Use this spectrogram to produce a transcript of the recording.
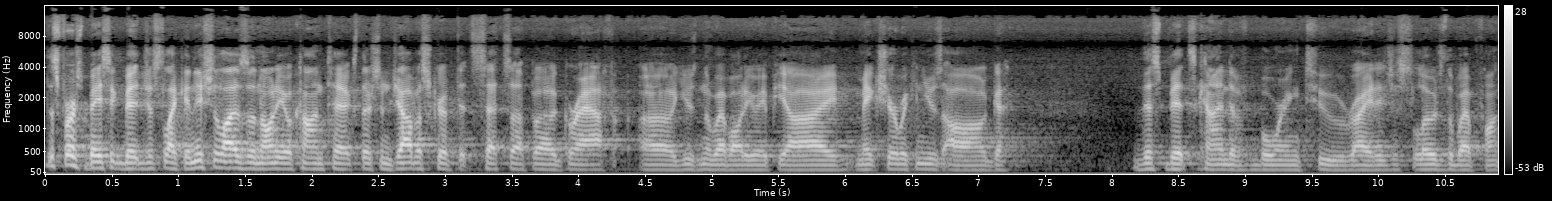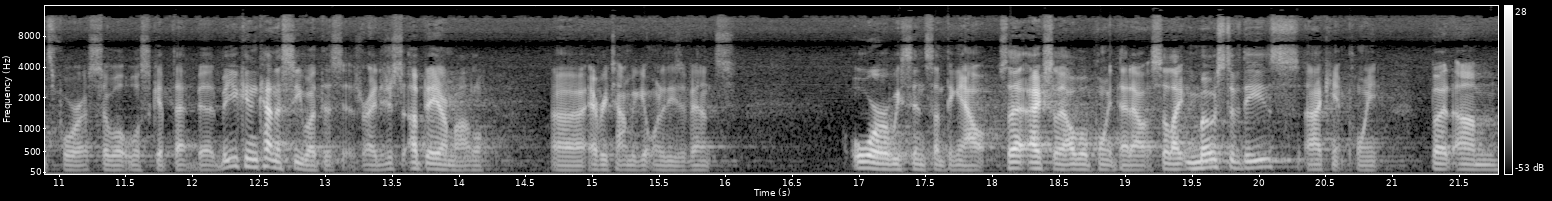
this first basic bit just like initializes an audio context. There's some JavaScript that sets up a graph uh, using the Web Audio API. Make sure we can use OGG. This bit's kind of boring too, right? It just loads the web fonts for us, so we'll, we'll skip that bit. But you can kind of see what this is, right? Just update our model uh, every time we get one of these events. Or we send something out. So that, actually, I will point that out. So like most of these, I can't point, but um,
